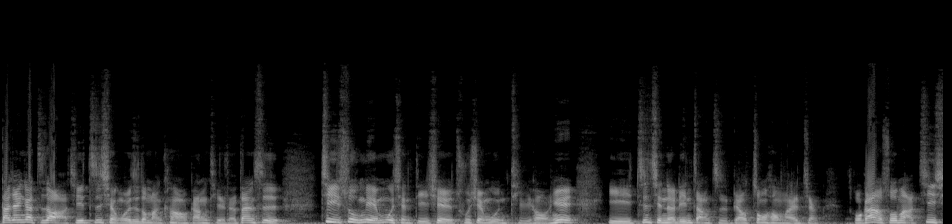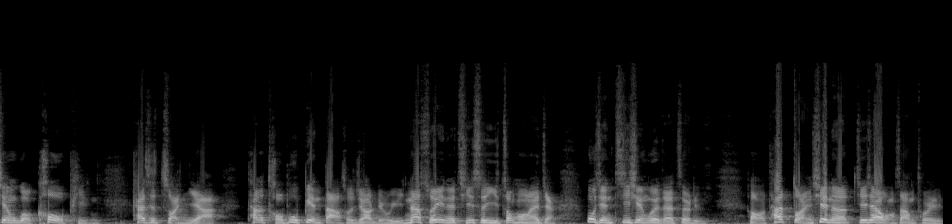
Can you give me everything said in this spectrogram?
大家应该知道啊，其实之前我一直都蛮看好钢铁的，但是技术面目前的确出现问题哈。因为以之前的领涨指标中红来讲，我刚刚说嘛，季线如果扣平开始转压，它的头部变大，所以就要留意。那所以呢，其实以中红来讲，目前季线位在这里，哦，它短线呢接下来往上推，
